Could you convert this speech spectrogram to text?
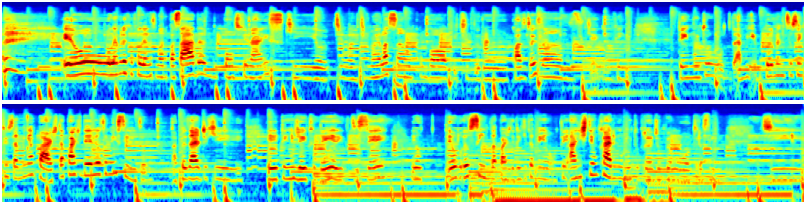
Eu lembro que eu falei na semana passada, no pontos finais, que eu tive uma, tive uma relação com o Bob que durou quase dois anos, que, enfim, tem muito. pelo menos eu sinto isso da minha parte. Da parte dele eu também sinto. Apesar de que ele tem o um jeito dele de ser, eu, eu, eu sinto da parte dele que também. a gente tem um carinho muito grande um pelo outro, assim. De.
